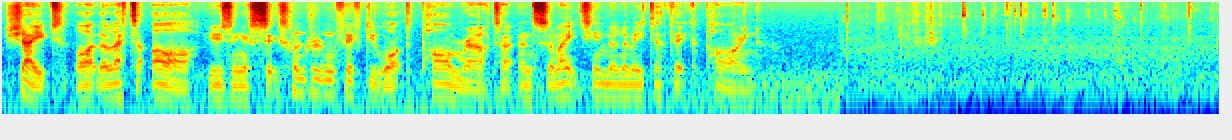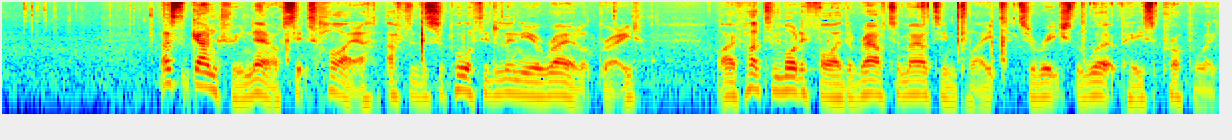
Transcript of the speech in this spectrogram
shaped like the letter R using a 650 watt palm router and some 18mm thick pine. As the gantry now sits higher after the supported linear rail upgrade, I have had to modify the router mounting plate to reach the workpiece properly.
